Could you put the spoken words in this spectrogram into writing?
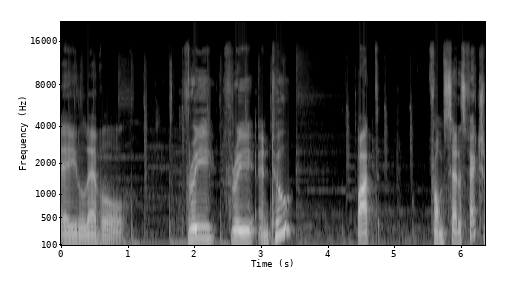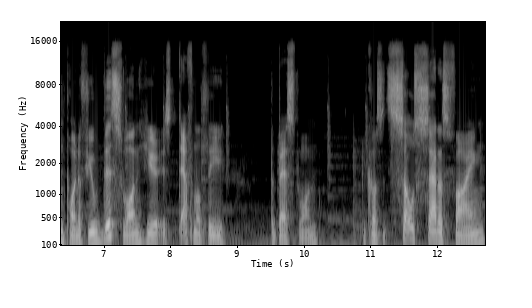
a level 3, 3 and 2. But from satisfaction point of view, this one here is definitely the best one. Because it's so satisfying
